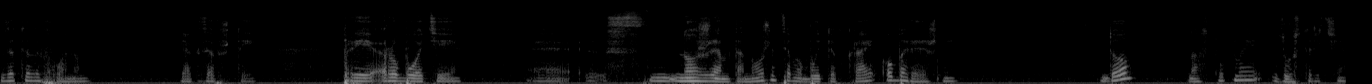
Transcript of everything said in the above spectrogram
за телефоном, як завжди. При роботі е, з ножем та ножицями будьте вкрай обережні. До наступної зустрічі!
